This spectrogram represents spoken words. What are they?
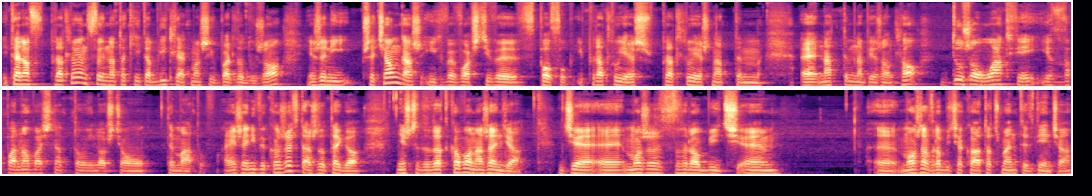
I teraz pracując sobie na takiej tablicy, jak masz ich bardzo dużo, jeżeli przeciągasz ich we właściwy sposób i pracujesz, pracujesz nad, tym, e, nad tym na bieżąco, dużo łatwiej jest zapanować nad tą ilością tematów. A jeżeli jeżeli wykorzystasz do tego jeszcze dodatkowo narzędzia, gdzie e, możesz zrobić można wrobić jako attachmenty zdjęcia,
